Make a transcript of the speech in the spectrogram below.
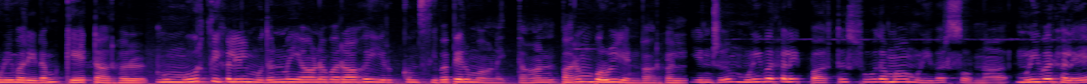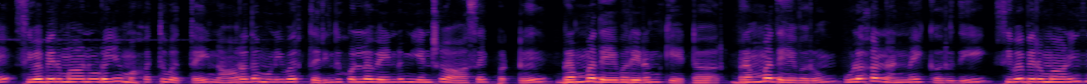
முனிவரிடம் கேட்டார்கள். மும்மூர்த்திகளில் முதன்மையானவராக இருக்கும் சிவபெருமானைத்தான் பரம்பொருள் என்பார்கள் என்று முனிவர்களை பார்த்து சூதமா முனிவர் சொன்னார். முனிவர்களே சிவபெருமானுடைய மகத்துவத்தை நாரத முனிவர் தெரிந்து கொள்ள வேண்டும் என்று ஆசைப்பட்டு பிரம்மதேவரிடம் கேட்டார். பிரம்மதேவரும் உலக நன்மை கருதி சிவபெருமானின்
